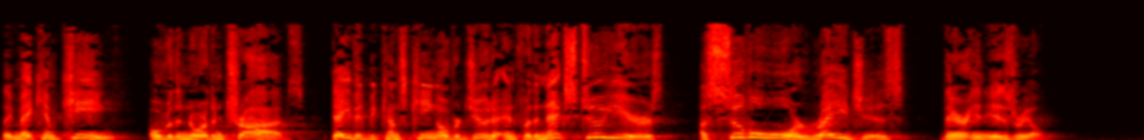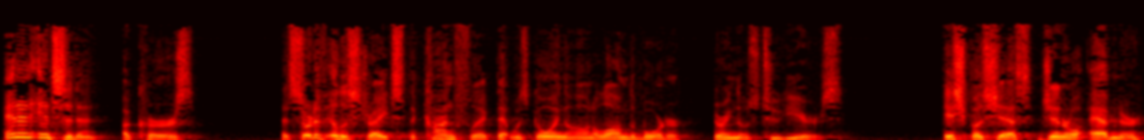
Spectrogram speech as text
They make him king over the northern tribes. David becomes king over Judah, and for the next two years, a civil war rages there in Israel. And an incident occurs that sort of illustrates the conflict that was going on along the border during those two years. Ishbosheth's general Abner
